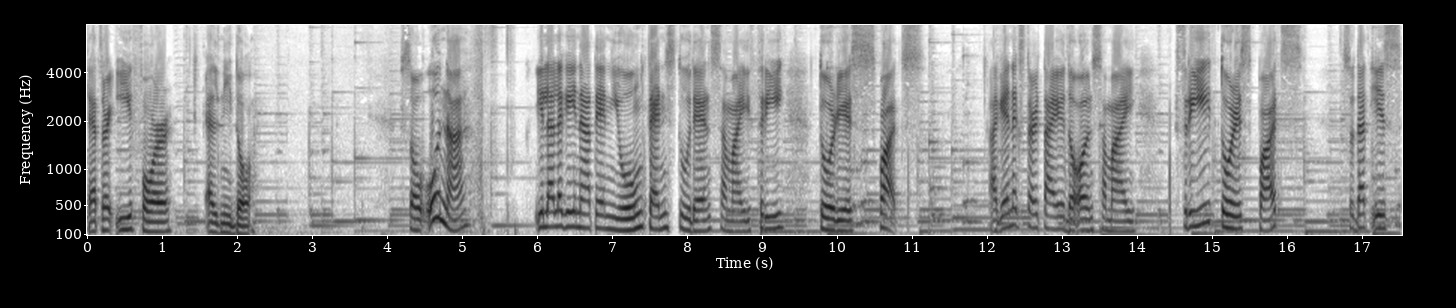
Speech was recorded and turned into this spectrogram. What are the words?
letter E for El Nido. So, una, ilalagay natin yung 10 students sa may 3 tourist spots. Again, nag-start tayo doon sa may 3 tourist spots. So, that is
